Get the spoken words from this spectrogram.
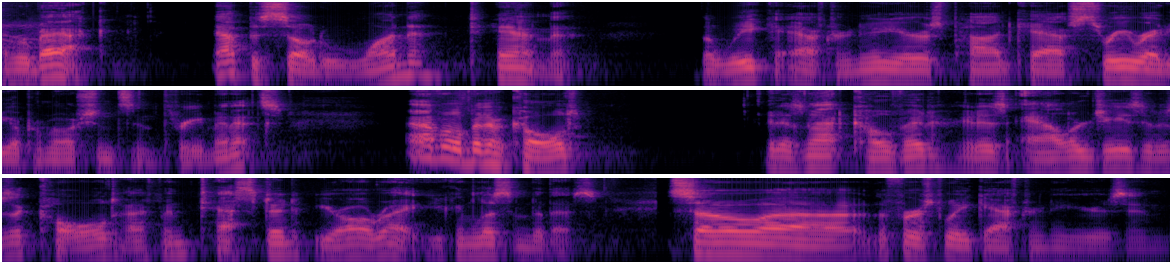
back. Episode 110, the week after New Year's podcast, three radio promotions in three minutes. I have a little bit of a cold. It is not COVID, it is allergies, it is a cold. I've been tested. You're all right. You can listen to this. So, uh, the first week after New Year's, and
